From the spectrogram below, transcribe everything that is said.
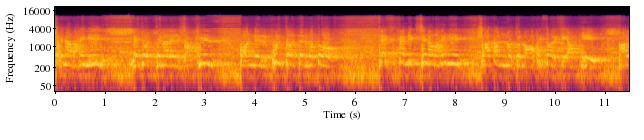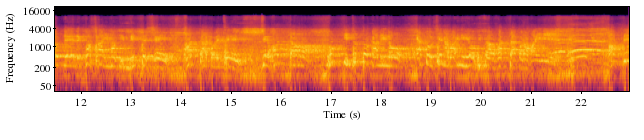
সেনাবাহিনীর মেজর জেনারেল শাকিল কর্নেল গুলজারদের মতো দেশপ্রেমিক সেনাবাহিনীর সাতান্ন জন অফিসারকে আপনি ভারতের কসাই মোদীর নির্দেশে হত্যা করেছেন। যে হত্যা মুক্তিযুদ্ধকালীনও এত সেনাবাহিনীর অফিসার হত্যা করা হয়নি। আপনি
